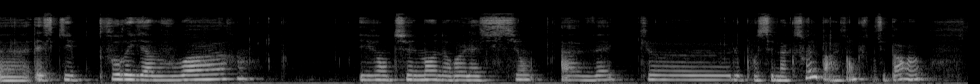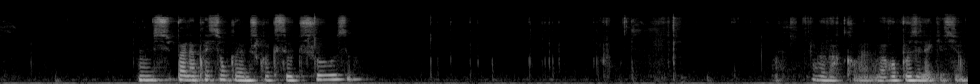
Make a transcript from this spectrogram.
Euh, est-ce qu'il pourrait y avoir éventuellement une relation avec euh, le procès Maxwell, par exemple Je ne sais pas. Hein. Je ne suis pas l'impression quand même, je crois que c'est autre chose. On va voir quand même, on va reposer la question.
